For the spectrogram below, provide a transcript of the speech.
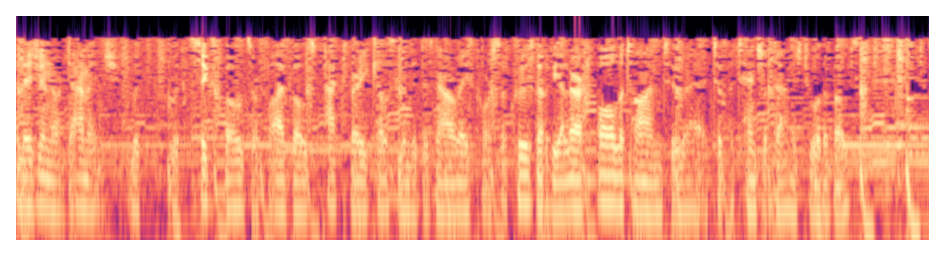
collision or damage with, with six boats or five boats packed very closely into this narrow race course. So crews got to be alert all the time to uh, to potential damage to other boats.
